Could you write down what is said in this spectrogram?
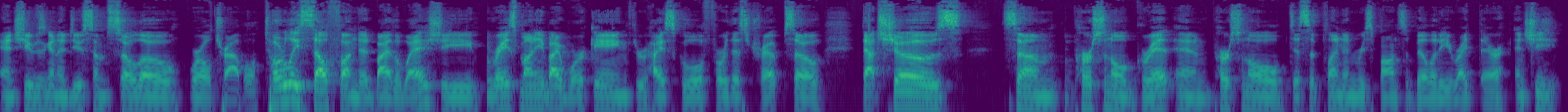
and she was going to do some solo world travel. Totally self-funded by the way. She raised money by working through high school for this trip so that shows some personal grit and personal discipline and responsibility right there. And she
